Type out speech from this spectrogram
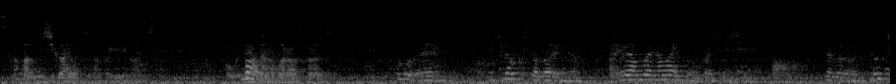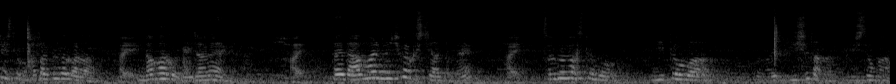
塚が短いのってなんか意味があるんですか？全体のバランスからですか？そうだね。短くした場合には、はい。これあんまり長いとおかしいしあだからどっちにしても片手だからはい。長いこといらないから。あはい。だいたいあんまり短くしちゃうとねはい。それでなくても二頭はその一緒だなっていう人が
